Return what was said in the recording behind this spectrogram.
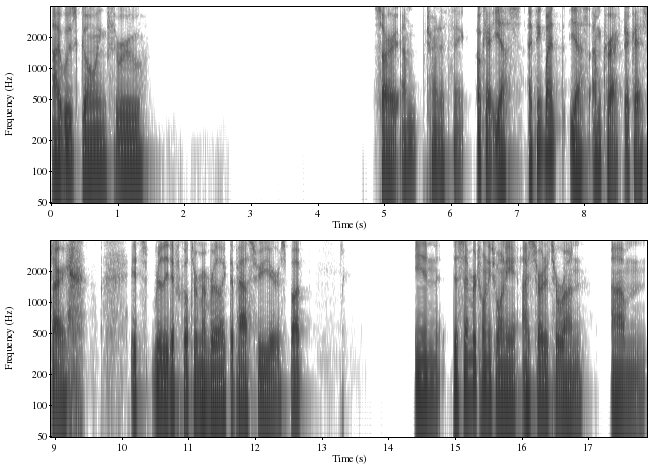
I was going through Sorry, I'm trying to think. Okay, yes. I think my yes, I'm correct. Okay, sorry. it's really difficult to remember like the past few years, but in December 2020, I started to run um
